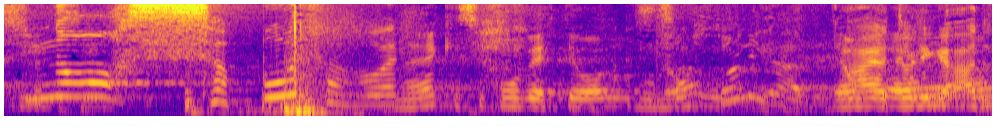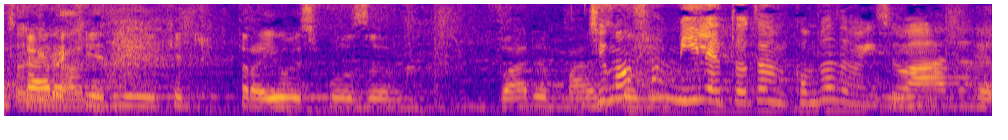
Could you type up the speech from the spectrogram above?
sim. Nossa, por favor. né? Que se converteu. Não, Não estou ligado. É um, Ah, eu tô é um- ligado, é um tô cara ligado. que ele, que ele traiu a esposa várias mais De uma gente- família total, completamente zoada. na É,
